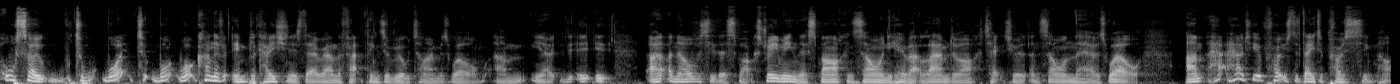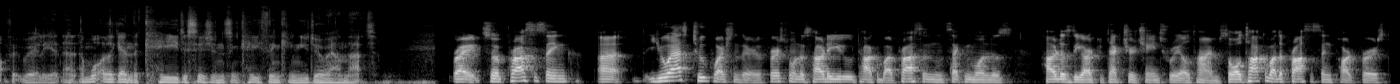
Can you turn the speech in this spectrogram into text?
also, to what to what what kind of implication is there around the fact things are real time as well? Um, you know, it, it, I know obviously there's Spark streaming, there's Spark, and so on. You hear about Lambda architecture and so on there as well. Um, how, how, do you approach the data processing part of it, really? And, and, what are, again, the key decisions and key thinking you do around that? Right. So, processing, uh, you asked two questions there. The first one is how do you talk about processing? And the second one is how does the architecture change real time? So, I'll talk about the processing part first,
